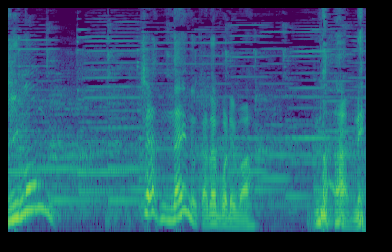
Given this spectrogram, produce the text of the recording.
疑問じゃないのかな、これは。まあね。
